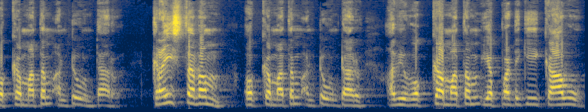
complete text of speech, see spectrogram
ఒక్క మతం అంటూ ఉంటారు. క్రైస్తవం ఒక్క మతం అంటూ ఉంటారు. అవి ఒక్క మతం ఎప్పటికీ కావు.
